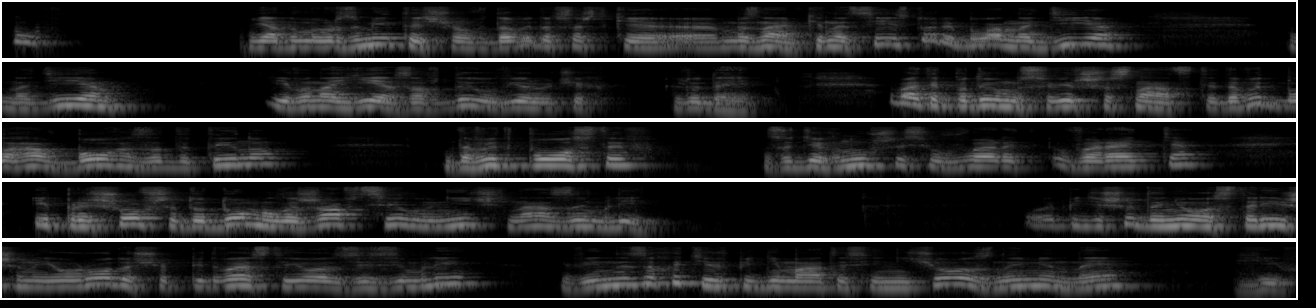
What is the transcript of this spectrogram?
Ну, Я думаю, розумієте, що в Давида все ж таки, е, ми знаємо, кінець цієї історії була надія, надія і вона є завжди у віруючих людей. Давайте подивимося вірш 16. Давид благав Бога за дитину. Давид постив, зодягнувшись у вереття, і, прийшовши додому, лежав цілу ніч на землі. Підійшли до нього старішини його роду, щоб підвести його зі землі, він не захотів підніматися і нічого з ними не їв.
